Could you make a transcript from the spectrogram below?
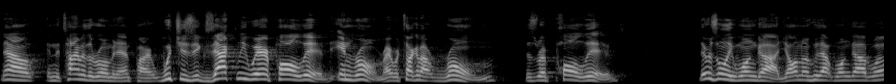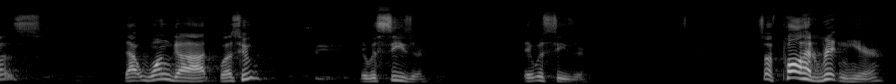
Now, in the time of the Roman Empire, which is exactly where Paul lived, in Rome, right? We're talking about Rome. This is where Paul lived. There was only one God. Y'all know who that one God was? That one God was who? It was Caesar. It was Caesar. So if Paul had written here,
